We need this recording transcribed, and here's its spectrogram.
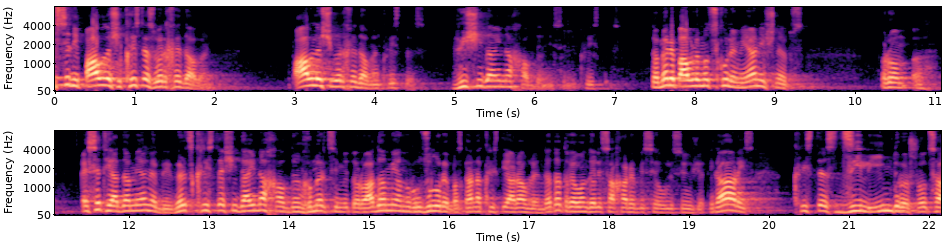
ისინი პავლეში ქრისტეს ვერ ხედავენ. პავლეში ვერ ხედავენ ქრისტეს. ვიში დაინახავდნენ ისინი ქრისტეს. და მე პავლე მოციქული მეანიშნებს რომ ესეთი ადამიანები ვერც ქრისტეში დაინახავდნენ ღმერთს, იმიტომ რომ ადამიანურ უძლურებას განაქრისტი არ ავლენდა და დღევანდელი სახარების ეულის სიუჟეტი. რა არის ქრისტეს ძილი იმ დროს, როცა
